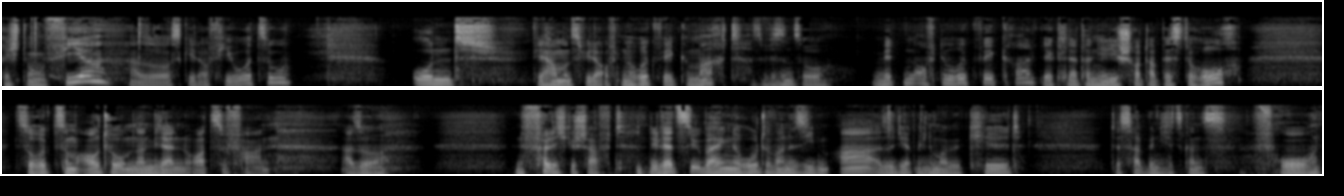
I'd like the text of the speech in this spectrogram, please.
Richtung 4. Also es geht auf 4 Uhr zu. Und wir haben uns wieder auf den Rückweg gemacht. Also wir sind so mitten auf dem Rückweg gerade. Wir klettern hier die Schotterpiste hoch, zurück zum Auto, um dann wieder in den Ort zu fahren. Also völlig geschafft. Die letzte überhängende Route war eine 7a, also die hat mich nochmal gekillt. Deshalb bin ich jetzt ganz froh,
